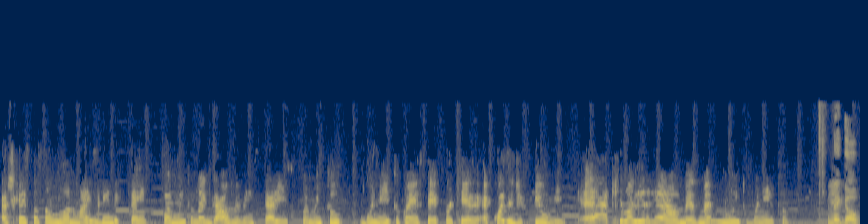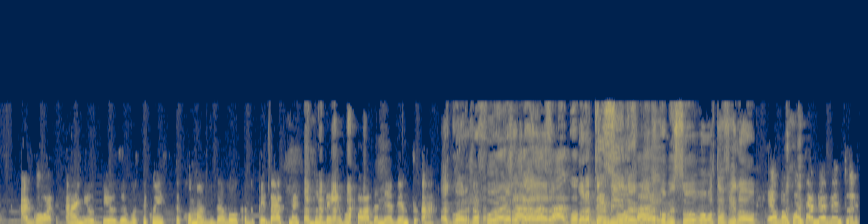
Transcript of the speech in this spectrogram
acho que é a estação do ano mais linda que tem. Foi muito legal vivenciar isso. Foi muito bonito conhecer, porque é coisa de filme. É aquilo ali real mesmo, é muito bonito. Que legal. Agora, ai meu Deus, eu vou ser conhecida como a vida louca do pedaço, mas tudo bem, eu vou falar da minha aventura. Ah, Agora já foi, agora, Agora já- já, agora era. agora Agora, começou, termina, vai. agora começou, vamos até o final. eu vou contar minha aventura.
